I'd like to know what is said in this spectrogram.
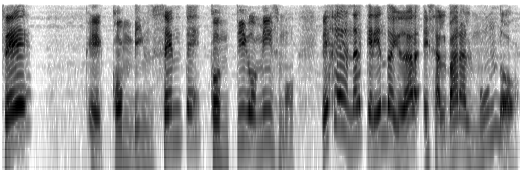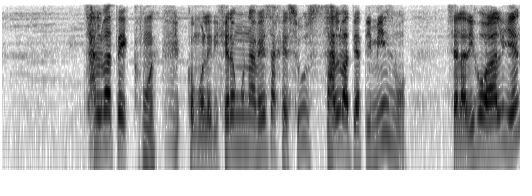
sé eh, convincente contigo mismo. Deja de andar queriendo ayudar y salvar al mundo. Sálvate, como, como le dijeron una vez a Jesús, sálvate a ti mismo. Se la dijo a alguien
